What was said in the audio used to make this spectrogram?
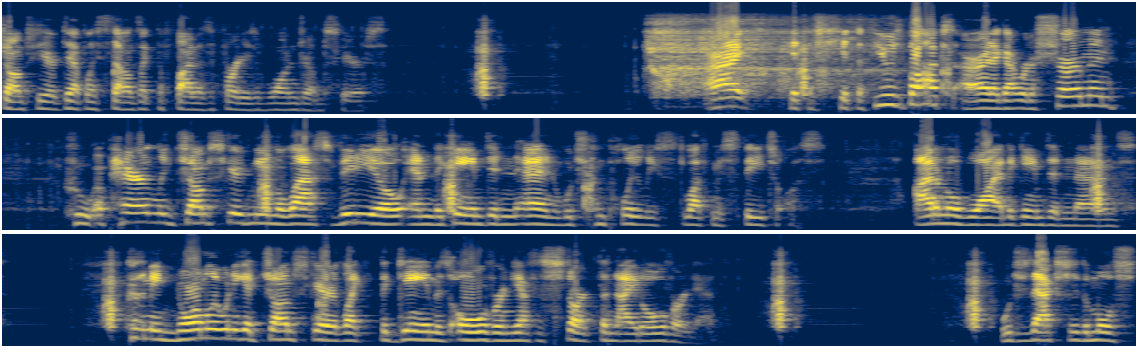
jump scare definitely sounds like the Nights at Freddy's 1 jump scares. Alright, hit the, hit the fuse box. Alright, I got rid of Sherman, who apparently jump scared me in the last video, and the game didn't end, which completely left me speechless. I don't know why the game didn't end. Because, I mean, normally when you get jump scared, like, the game is over and you have to start the night over again. Which is actually the most,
